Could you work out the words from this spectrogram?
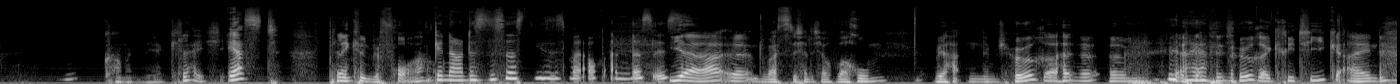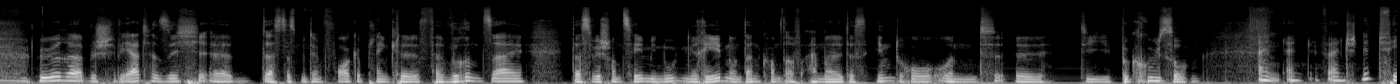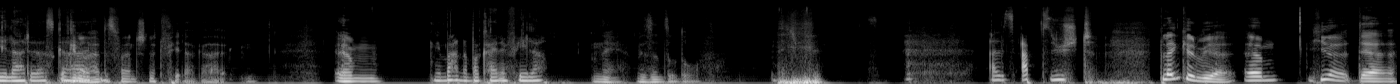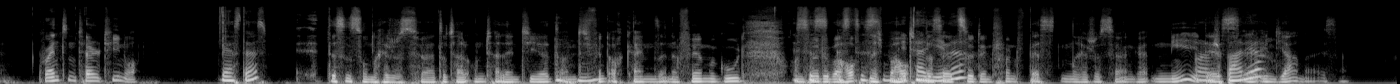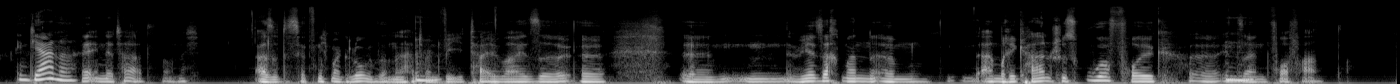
Kommen wir gleich. Erst plänkeln wir vor. Genau, das ist, was dieses Mal auch anders ist. Ja, äh, du weißt sicherlich auch warum. Wir hatten nämlich Hörer, äh, ähm, Ja, ja. Hörerkritik. Ein Hörer beschwerte sich, äh, dass das mit dem Vorgeplänkel verwirrend sei, dass wir schon zehn Minuten reden und dann kommt auf einmal das Intro und äh, die Begrüßung. Ein, ein, für einen Schnittfehler hatte das gehalten. Genau, er hat das für einen Schnittfehler gehalten. Ähm, Wir machen aber keine Fehler. nee, wir sind so doof. Alles absüßt. Plänkeln wir. Ähm, hier, der Quentin Tarantino. Wer ist das? das ist so ein Regisseur, total untalentiert und Mhm. ich finde auch keinen seiner Filme gut und Ist würde das- überhaupt nicht behaupten, dass Italiener? er zu den fünf besten Regisseuren gehört. Nee, Oder der Spanier? ist äh, Indianer, ist er. Indianer. Ja, in der Tat, auch nicht. Also das ist jetzt nicht mal gelogen, sondern er hat Mhm. irgendwie teilweise, äh, äh, wie sagt man, ähm, amerikanisches Urvolk äh, in Mhm. seinen Vorfahren.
